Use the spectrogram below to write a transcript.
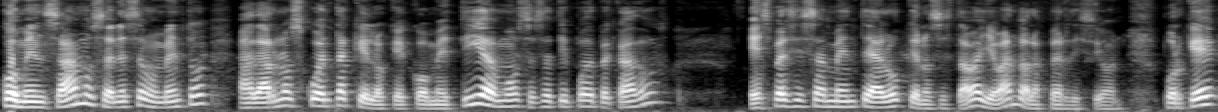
Comenzamos en ese momento a darnos cuenta que lo que cometíamos, ese tipo de pecados, es precisamente algo que nos estaba llevando a la perdición. ¿Por qué?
